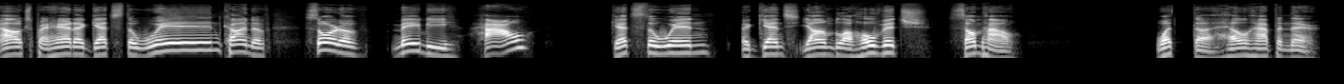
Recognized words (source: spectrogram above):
Alex Pereira gets the win, kind of, sort of, maybe how? Gets the win against Jan Blachowicz somehow. What the hell happened there?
